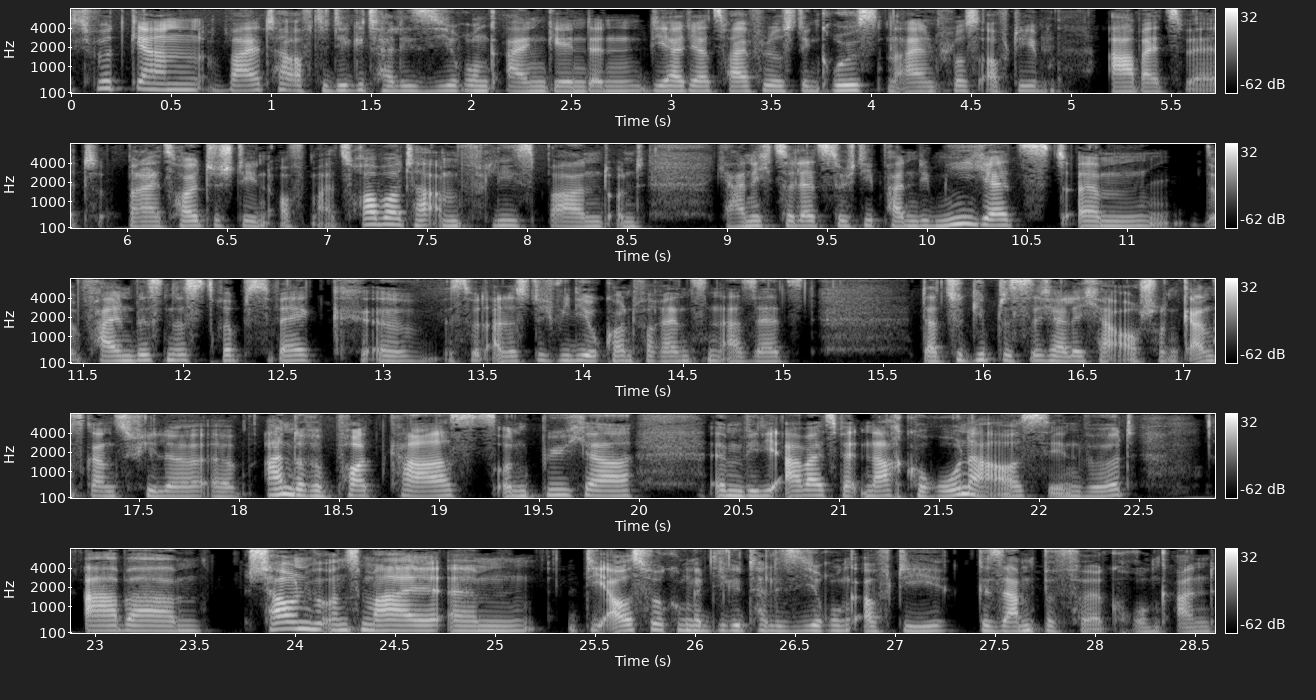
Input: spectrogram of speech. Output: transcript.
Ich würde gern weiter auf die Digitalisierung eingehen, denn die hat ja zweifellos den größten Einfluss auf die Arbeitswelt. Bereits heute stehen oftmals Roboter am Fließband und ja, nicht zuletzt durch die Pandemie jetzt ähm, fallen Business-Trips weg. Äh, es wird alles durch Videokonferenzen ersetzt. Dazu gibt es sicherlich ja auch schon ganz, ganz viele äh, andere Podcasts und Bücher, ähm, wie die Arbeitswelt nach Corona aussehen wird. Aber schauen wir uns mal ähm, die Auswirkungen der Digitalisierung auf die Gesamtbevölkerung an.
